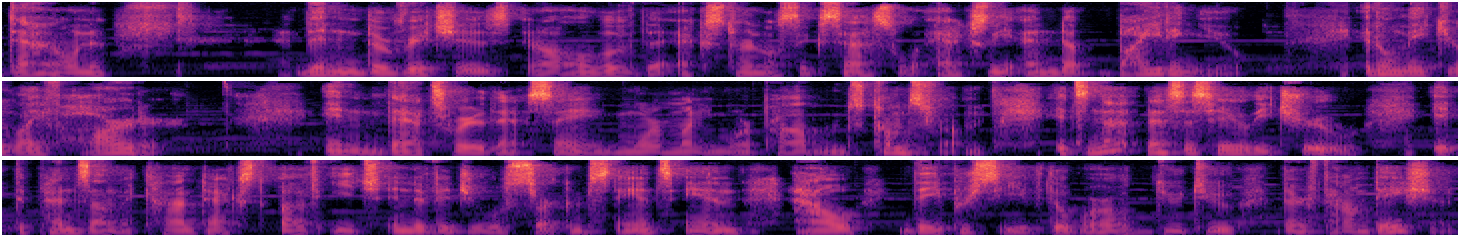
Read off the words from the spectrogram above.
down then the riches and all of the external success will actually end up biting you it'll make your life harder and that's where that saying, more money, more problems, comes from. It's not necessarily true. It depends on the context of each individual circumstance and how they perceive the world due to their foundation.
